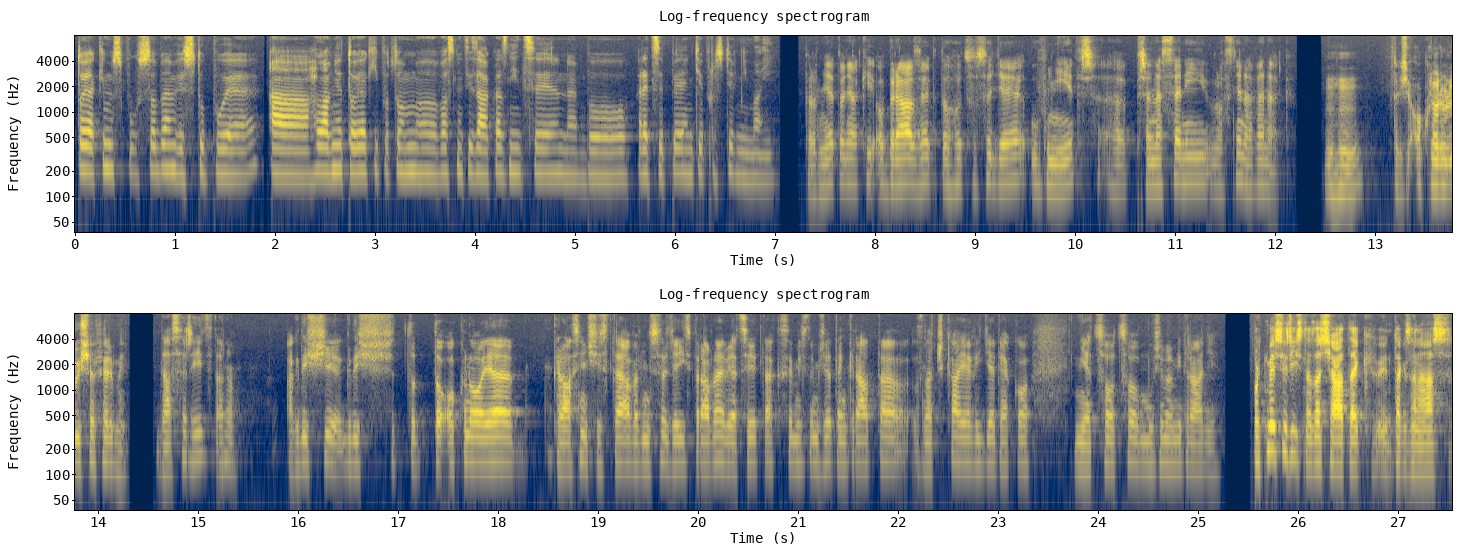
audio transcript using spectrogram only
to, jakým způsobem vystupuje a hlavně to, jaký potom eh, vlastně ty zákazníci nebo recipienti prostě vnímají. Pro mě je to nějaký obrázek toho, co se děje uvnitř, eh, přenesený vlastně na venek. Mm-hmm. Takže okno do duše firmy. Dá se říct, ano. A když, když to, to okno je krásně čisté a vevnitř se dějí správné věci, tak si myslím, že tenkrát ta značka je vidět jako něco, co můžeme mít rádi. Pojďme si říct na začátek, tak za nás,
